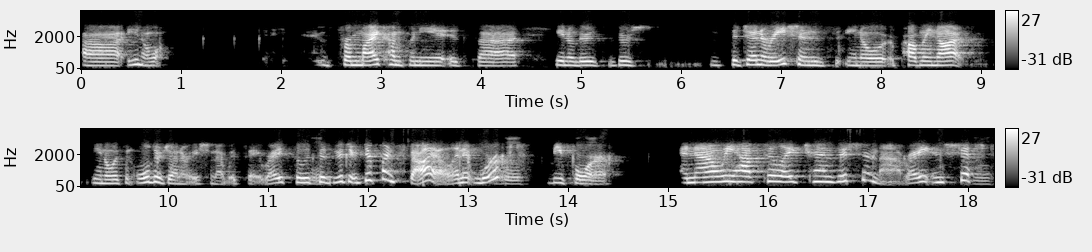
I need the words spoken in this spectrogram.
uh, you know, from my company, it's uh, you know, there's there's the generations, you know, probably not, you know, it's an older generation, I would say, right? So it's mm-hmm. a different style and it worked mm-hmm. before. Mm-hmm. And now we have to like transition that, right? And shift. Mm-hmm.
